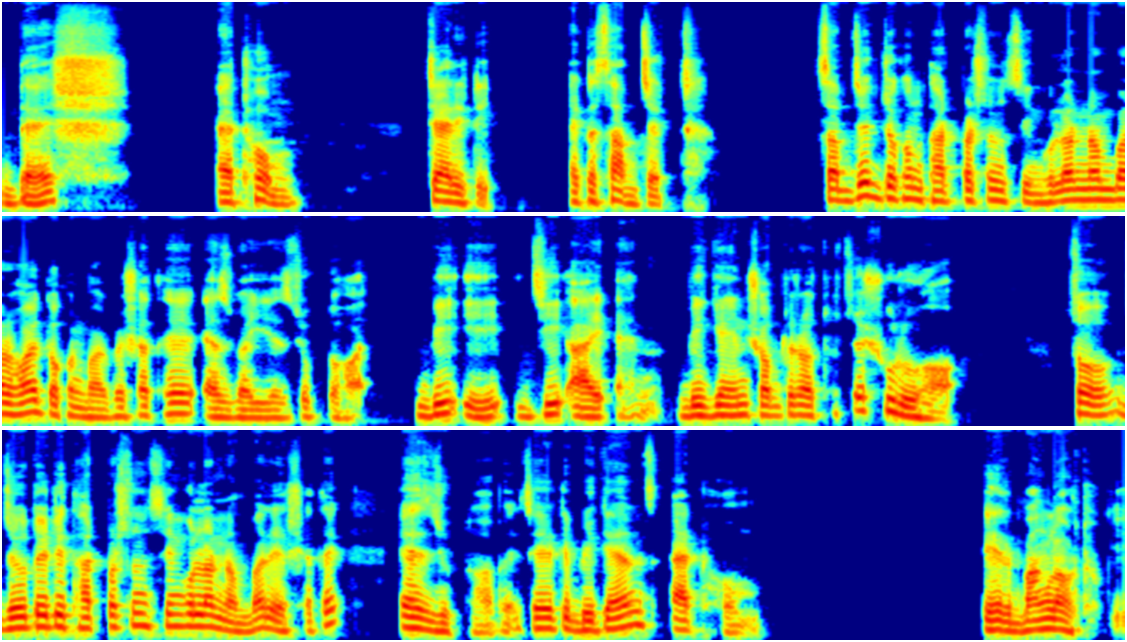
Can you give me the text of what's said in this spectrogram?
dash at home charity একটা সাবজেক্ট সাবজেক্ট যখন থার্ড পার্সন সিঙ্গুলার নাম্বার হয়, তখন ভার্বের সাথে এস বাই এস যুক্ত হয়। B E G I N begin শব্দের অর্থ হচ্ছে শুরু হওয়া। সো যেহেতু এটি থার্ড পার্সন সিঙ্গুলার নাম্বার এর সাথে এস যুক্ত হবে। চ্যারিটি বিগেন্স অ্যাট হোম এর বাংলা অর্থ কি?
